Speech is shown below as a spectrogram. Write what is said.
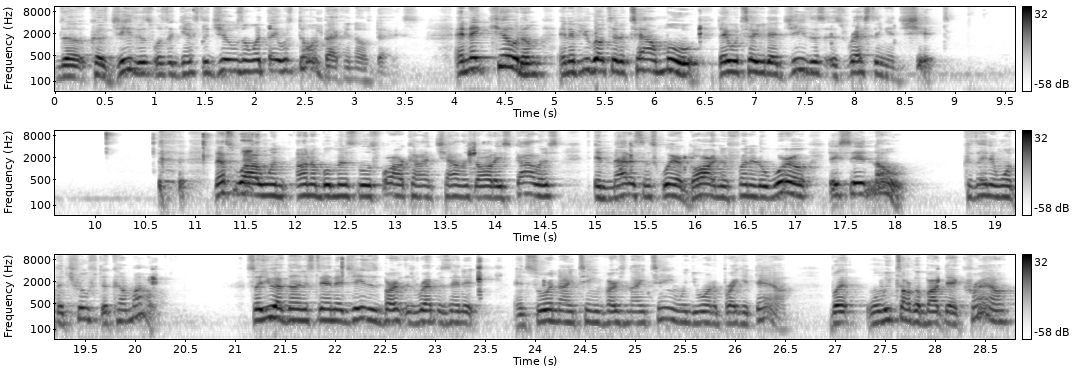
the because Jesus was against the Jews and what they was doing back in those days. And they killed him. And if you go to the Talmud, they will tell you that Jesus is resting in shit. That's why when Honorable Minister Louis Farrakhan challenged all their scholars in Madison Square Garden in front of the world, they said no, because they didn't want the truth to come out. So you have to understand that Jesus' birth is represented in Surah 19, verse 19, when you want to break it down. But when we talk about that crown,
